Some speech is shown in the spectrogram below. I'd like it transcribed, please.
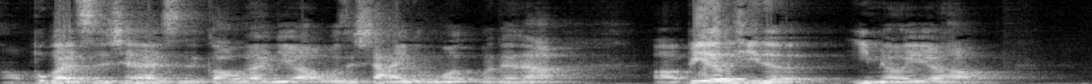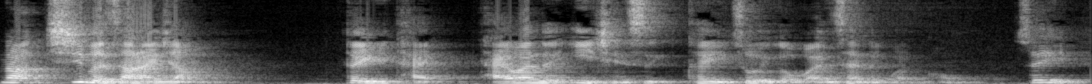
啊，不管是现在是高端也好，或是下一个莫莫德纳啊 BNT 的疫苗也好，那基本上来讲。对于台台湾的疫情是可以做一个完善的管控，所以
